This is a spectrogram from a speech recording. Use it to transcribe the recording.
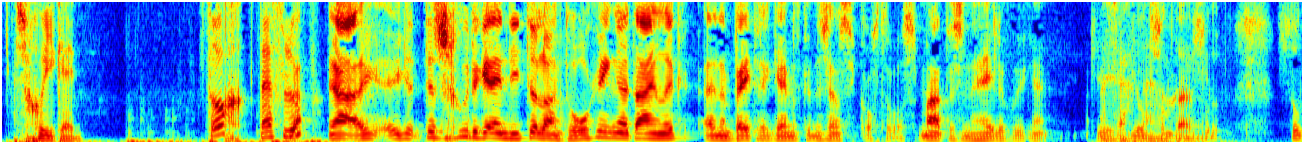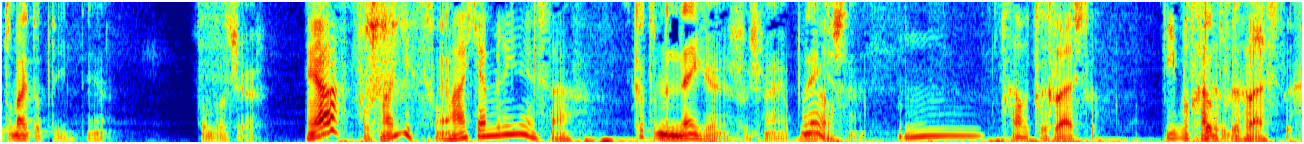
Het is een goede game. Toch, Deathloop? Ja, ja het is een goede game die te lang doorging uiteindelijk. En een betere game had kunnen zijn als die korter was. Maar het is een hele goede game. Ik hield van Deathloop. Stond op mij top 10, ja. Van dat jaar. Ja, volgens mij niet. Volgens mij had jij hem er niet in staan. Ik had hem een 9, volgens mij, op 9 oh. staan. Hmm, gaan we terugluisteren. Iemand gaat dat er terugluisteren.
